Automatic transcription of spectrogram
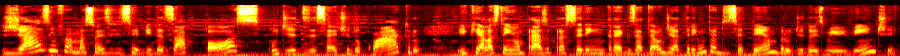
Já as informações recebidas após o dia 17 do 4 e que elas tenham prazo para serem entregues até o dia 30 de setembro de 2020,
